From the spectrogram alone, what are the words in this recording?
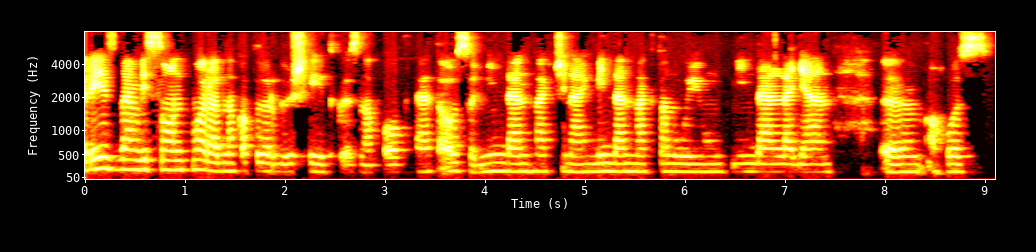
Részben viszont maradnak a pörgős hétköznapok, tehát ahhoz, hogy mindent megcsináljunk, mindent megtanuljunk, minden legyen, ahhoz,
